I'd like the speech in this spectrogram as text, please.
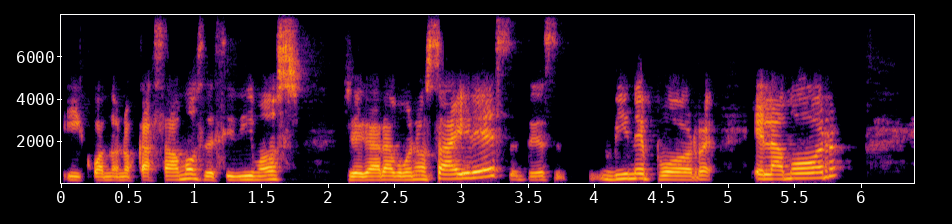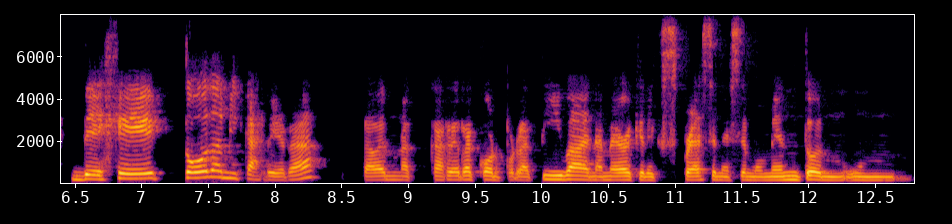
y, cuando nos casamos decidimos llegar a Buenos Aires. Entonces vine por el amor, dejé toda mi carrera, estaba en una carrera corporativa en American Express en ese momento, en un,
